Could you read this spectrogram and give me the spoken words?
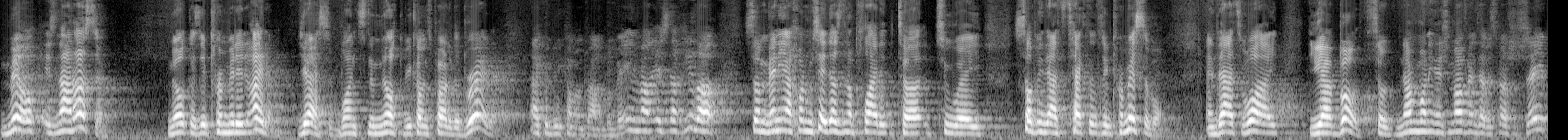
milk is not usher. Milk is a permitted item. Yes, once the milk becomes part of the bread, that could become a problem. But some many Achronim say doesn't apply to, to, to, a, something that's technically permissible. And that's why you have both. So number one, English muffins have a special shape.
